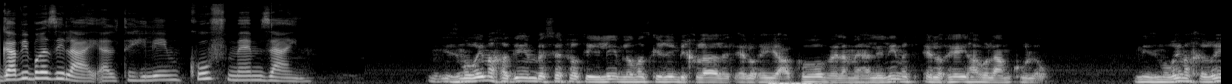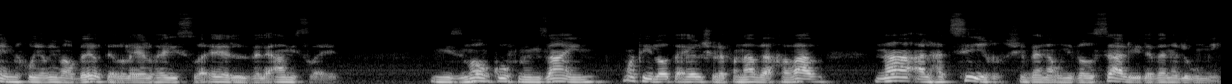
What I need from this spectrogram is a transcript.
גבי ברזילאי על תהילים קמ"ז מזמורים אחדים בספר תהילים לא מזכירים בכלל את אלוהי יעקב, אלא מהללים את אלוהי העולם כולו. מזמורים אחרים מחויבים הרבה יותר לאלוהי ישראל ולעם ישראל. מזמור קמ"ז, כמו תהילות האל שלפניו ואחריו, נע על הציר שבין האוניברסלי לבין הלאומי.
